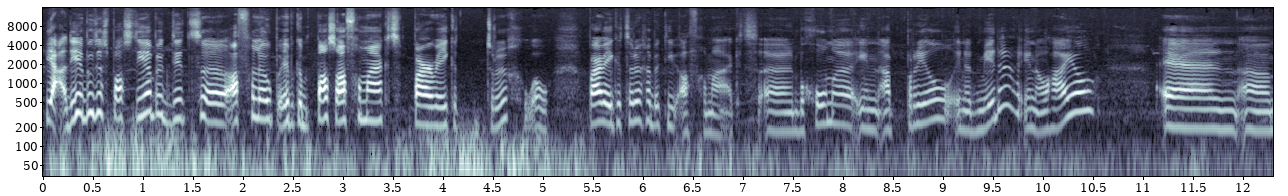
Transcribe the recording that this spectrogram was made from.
Ja, die heb ik dus pas, die heb ik dit eh, afgelopen, heb ik hem pas afgemaakt, een paar weken terug. Wow, een paar weken terug heb ik die afgemaakt. Eh, begonnen in april in het midden in Ohio. En ehm,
